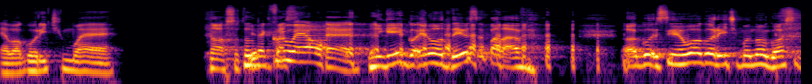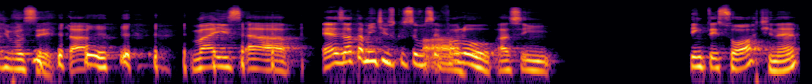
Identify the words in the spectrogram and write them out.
É, é o algoritmo é nossa, todo Ele é cruel. Faz... É, ninguém eu odeio essa palavra. Se o algoritmo não gosta de você, tá? Mas uh, é exatamente isso que você ah. falou, assim, tem que ter sorte, né?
